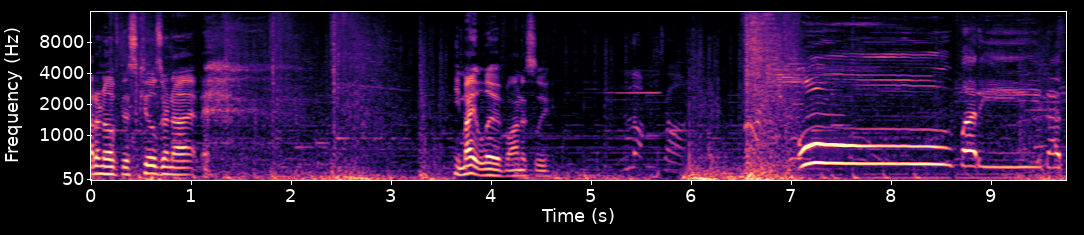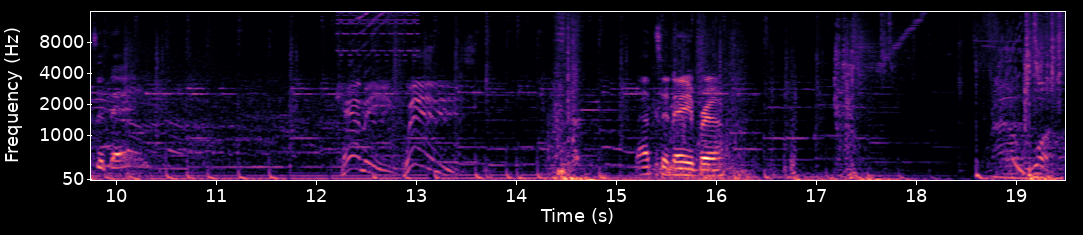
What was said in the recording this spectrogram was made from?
I don't know if this kills or not. He might live, honestly. Locked on. Oh, buddy, not today. Cammy wins. Not today, bro. Round one.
